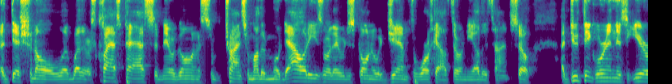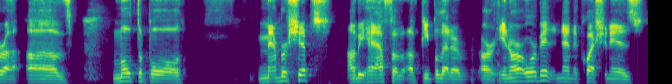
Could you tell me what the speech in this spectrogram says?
additional, whether it was ClassPass and they were going to some trying some other modalities or they were just going to a gym to work out during the other time. So I do think we're in this era of multiple memberships on behalf of, of people that are, are in our orbit. And then the question is,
